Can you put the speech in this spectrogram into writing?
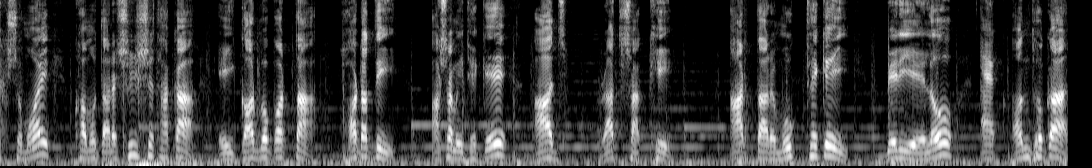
একসময় ক্ষমতার শীর্ষে থাকা এই কর্মকর্তা হঠাৎই আসামি থেকে আজ রাজসাক্ষী। আর তার মুখ থেকেই বেরিয়ে এলো এক অন্ধকার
